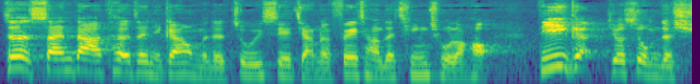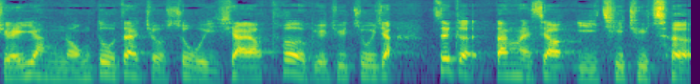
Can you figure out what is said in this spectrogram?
这三大特征，你刚刚我们的朱医师也讲得非常的清楚了哈。第一个就是我们的血氧浓度在九十五以下，要特别去注意一下。这个当然是要仪器去测，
